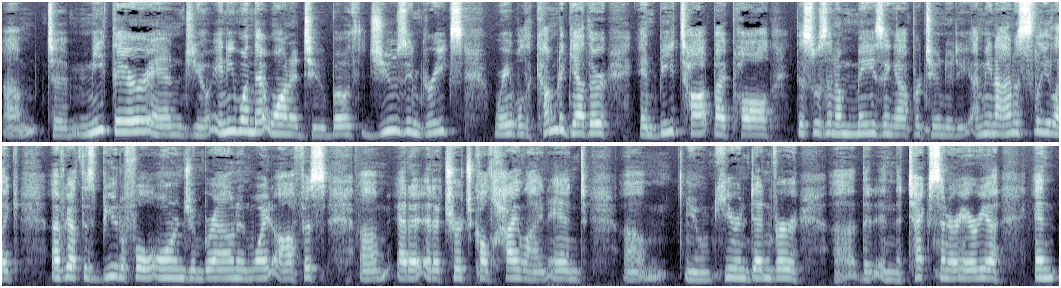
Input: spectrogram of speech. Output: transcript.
um, to meet there, and you know, anyone that wanted to, both Jews and Greeks, were able to come together and be taught by Paul. This was an amazing opportunity. I mean, honestly, like I've got this beautiful orange and brown and white office um, at a at a church called Highline, and um, you know, here in Denver, uh, in the tech center area, and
